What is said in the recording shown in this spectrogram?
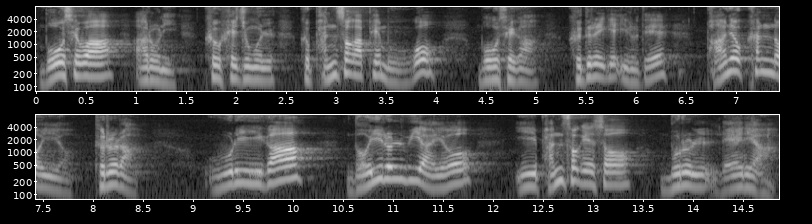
모세와 아론이 그 회중을 그 반석 앞에 모으고 모세가 그들에게 이르되 반역한 너희여 들으라 우리가 너희를 위하여 이 반석에서 물을 내랴.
